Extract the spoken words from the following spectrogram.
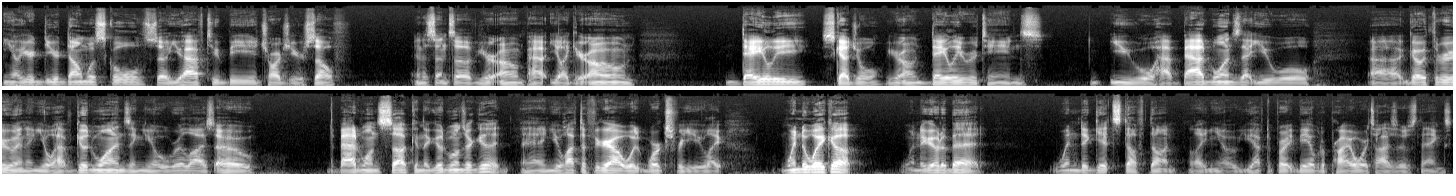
you know, you're you're done with school, so you have to be in charge of yourself, in the sense of your own like your own daily schedule, your own daily routines. You will have bad ones that you will uh, go through, and then you'll have good ones, and you'll realize, oh, the bad ones suck and the good ones are good, and you'll have to figure out what works for you. Like, when to wake up, when to go to bed, when to get stuff done. Like, you know, you have to be able to prioritize those things.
